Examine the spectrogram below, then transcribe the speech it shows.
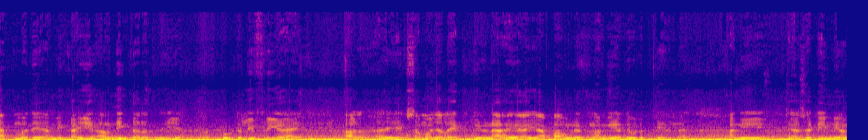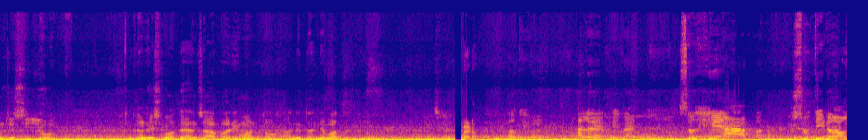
ॲपमध्ये आम्ही काही अर्निंग करत नाही आहे टोटली फ्री आहे एक समाजाला एक देणं आहे. या भावनेतून आम्ही हे डेव्हलप केलेलं आहे. आणि त्यासाठी मी आमचे सी ओ गणेश महोदय यांचा आभारी मानतो आणि धन्यवाद madam. Okay hello everyone so हे ॲप श्रुती नाव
